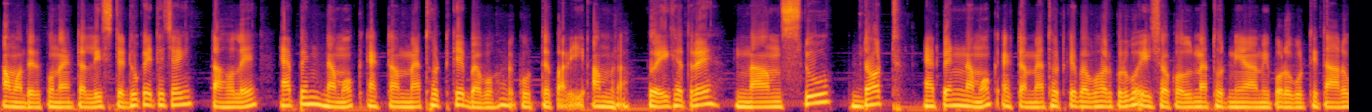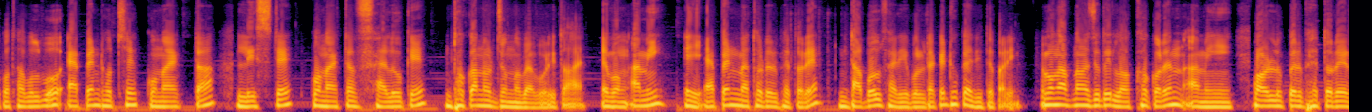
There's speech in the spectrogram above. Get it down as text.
আমাদের কোনো একটা লিস্টে ঢুকাইতে চাই, তাহলে অ্যাপেন্ড নামক একটা মেথডকে ব্যবহার করতে পারি আমরা। তো এই ক্ষেত্রে নামস টু ডট অ্যাপেন্ড নামক একটা মেথডকে ব্যবহার করব। এই সকল মেথড নিয়ে আমি পরবর্তীতে আরও কথা বলব। অ্যাপেন্ড হচ্ছে কোনো একটা লিস্টে কোনো একটা ভ্যালুকে ঢোকানোর জন্য ব্যবহৃত হয়। এবং আমি এই অ্যাপেন্ড মেথডের ভেতরে ডাবল ভ্যারিয়েবলটাকে ঢুকাই দিতে পারি। এবং আপনারা যদি লক্ষ্য করেন, আমি ফর লুপের ভেতরের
